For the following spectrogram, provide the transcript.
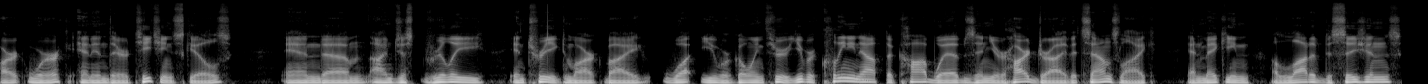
artwork and in their teaching skills. And um, I'm just really intrigued, Mark, by what you were going through. You were cleaning out the cobwebs in your hard drive, it sounds like, and making a lot of decisions.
